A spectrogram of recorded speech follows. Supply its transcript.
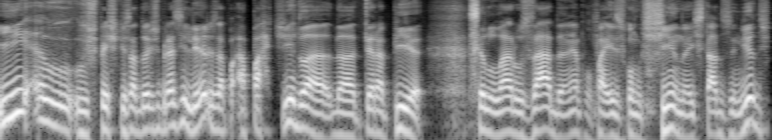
E eh, os pesquisadores brasileiros, a, partir da, da terapia celular usada né, por países como China e Estados Unidos,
